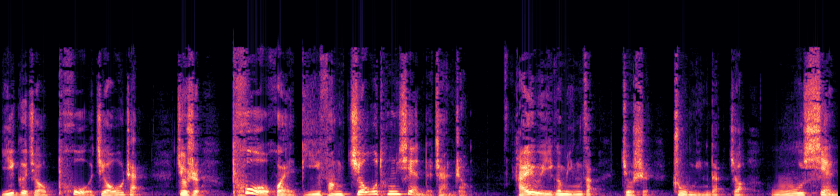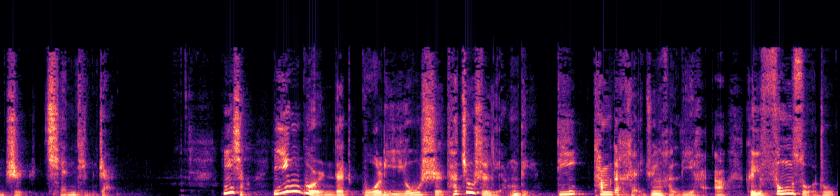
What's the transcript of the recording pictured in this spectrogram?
一个叫破交战，就是破坏敌方交通线的战争；还有一个名字就是著名的叫无限制潜艇战。你想，英国人的国力优势，它就是两点：第一，他们的海军很厉害啊，可以封锁住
